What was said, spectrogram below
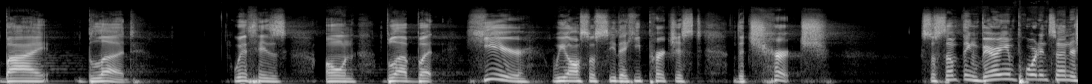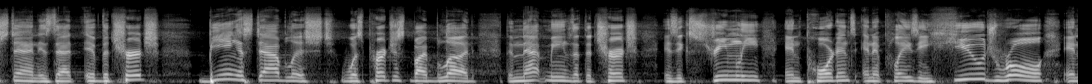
by blood, with his own blood. But here we also see that he purchased the church. So, something very important to understand is that if the church being established was purchased by blood, then that means that the church is extremely important and it plays a huge role in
